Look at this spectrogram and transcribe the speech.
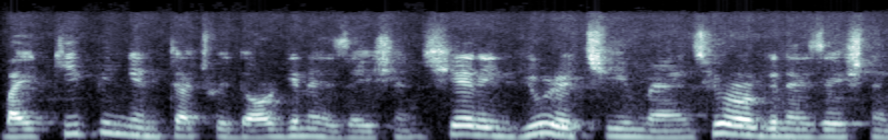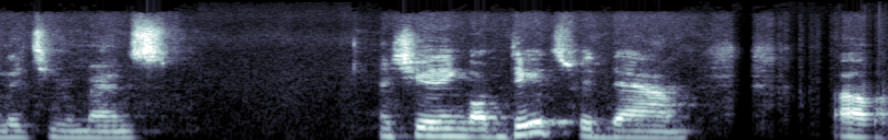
by keeping in touch with the organization sharing your achievements your organizational achievements and sharing updates with them. Uh,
